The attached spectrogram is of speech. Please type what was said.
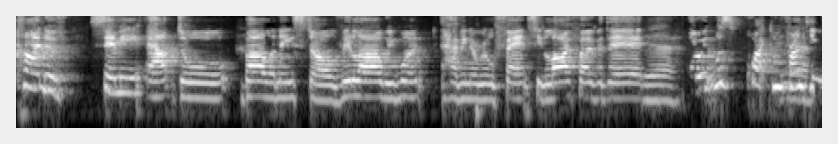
kind of semi-outdoor Balinese style villa. We weren't having a real fancy life over there, Yeah. so it was quite confronting.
